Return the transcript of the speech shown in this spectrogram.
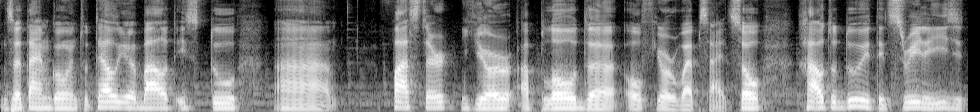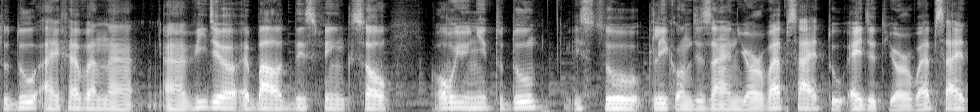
that I'm going to tell you about is to uh, faster your upload uh, of your website. So how to do it, it's really easy to do. I have uh, a video about this thing so all you need to do is to click on design your website to edit your website.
